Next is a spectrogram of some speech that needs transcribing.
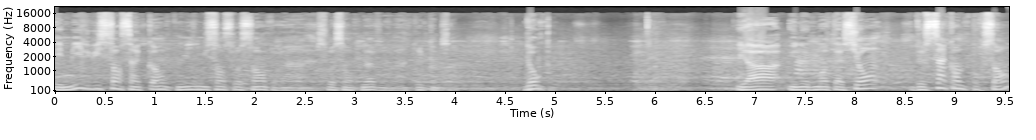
et 1850, 1860, 69, un truc comme ça. Donc, il y a une augmentation de 50%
